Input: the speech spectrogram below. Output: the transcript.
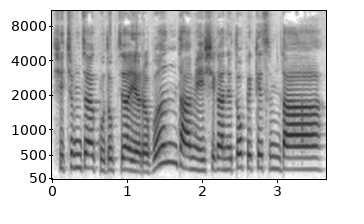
시청자 구독자 여러분 다음에 이 시간에 또 뵙겠습니다.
